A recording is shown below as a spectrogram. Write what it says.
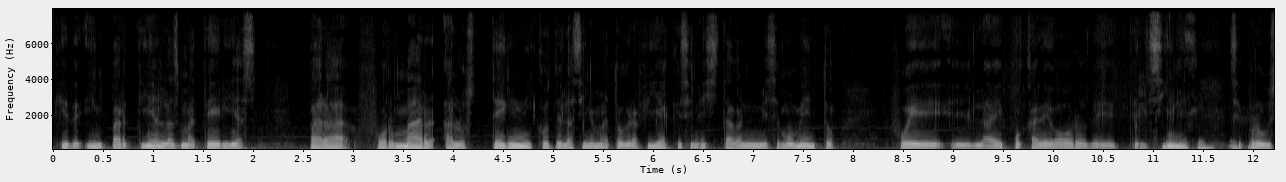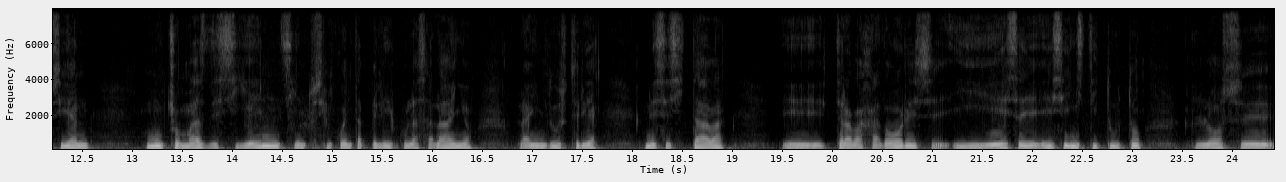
que impartían las materias para formar a los técnicos de la cinematografía que se necesitaban en ese momento. Fue eh, la época de oro del cine, se producían mucho más de 100, 150 películas al año, la industria necesitaba eh, trabajadores y ese, ese instituto los, eh,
